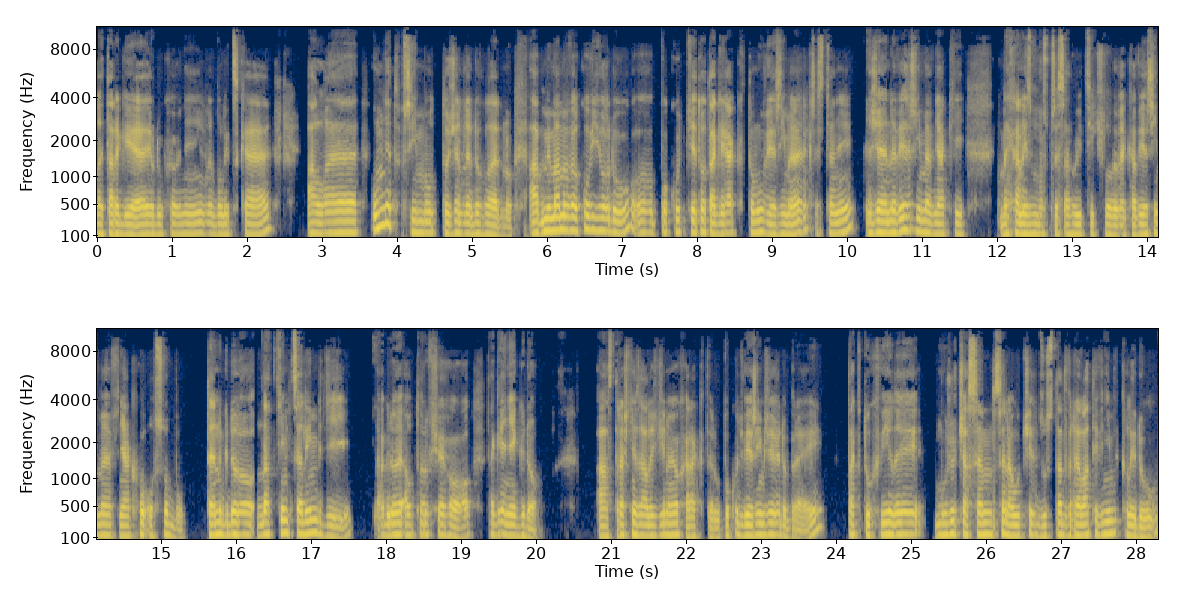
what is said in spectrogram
letargie, duchovní nebo lidské, ale umět přijmout to, že nedohlédnu. A my máme velkou výhodu, pokud je to tak, jak tomu věříme, křesťani, že nevěříme v nějaký mechanismus přesahující člověka, věříme v nějakou osobu. Ten, kdo nad tím celým bdí a kdo je autor všeho, tak je někdo. A strašně záleží na jeho charakteru. Pokud věřím, že je dobrý, tak v tu chvíli můžu časem se naučit zůstat v relativním klidu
